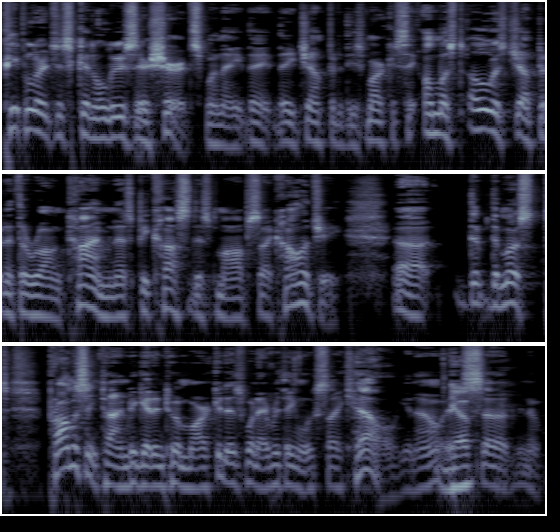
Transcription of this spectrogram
people are just going to lose their shirts when they, they, they jump into these markets. They almost always jump in at the wrong time, and that's because of this mob psychology. Uh, the, the most promising time to get into a market is when everything looks like hell. You know, it's yep. Uh, you know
